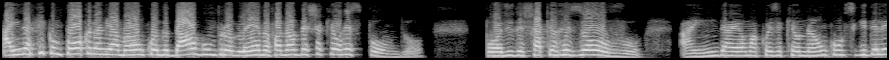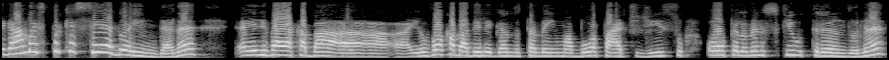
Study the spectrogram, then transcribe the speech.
ainda fica um pouco na minha mão quando dá algum problema, eu falo, não, deixa que eu respondo. Pode deixar que eu resolvo. Ainda é uma coisa que eu não consegui delegar, mas porque cedo ainda, né? ele vai acabar, eu vou acabar delegando também uma boa parte disso, ou pelo menos filtrando, né?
